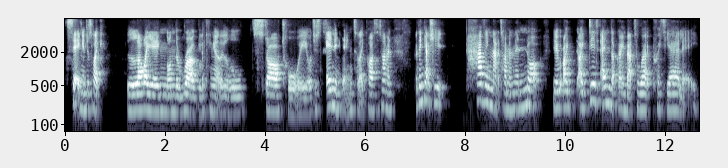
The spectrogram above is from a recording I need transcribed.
sitting and just like lying on the rug looking at a little star toy or just anything to like pass the time. And i think actually having that time and then not you know i i did end up going back to work pretty early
